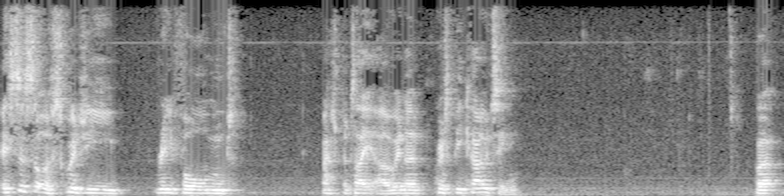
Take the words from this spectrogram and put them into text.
it's just sort of squidgy, reformed mashed potato in a crispy coating. But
